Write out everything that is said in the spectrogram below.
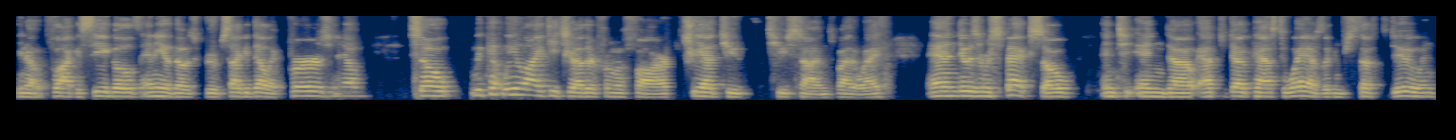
you know, Flock of Seagulls, any of those groups, Psychedelic Furs, you know. So we co- we liked each other from afar. She had two two sons, by the way, and there was a respect. So and t- and uh, after Doug passed away, I was looking for stuff to do, and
